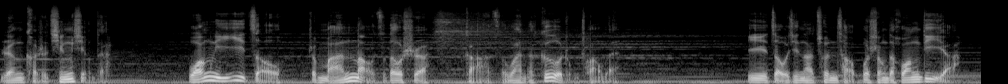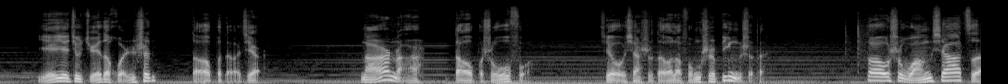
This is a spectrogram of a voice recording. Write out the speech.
人可是清醒的。往里一走，这满脑子都是嘎子湾的各种传闻。一走进那寸草不生的荒地呀，爷爷就觉得浑身都不得劲儿，哪儿哪儿都不舒服，就像是得了风湿病似的。倒是王瞎子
